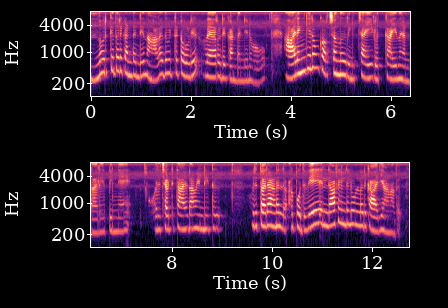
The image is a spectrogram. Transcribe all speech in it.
ഇന്നവർക്ക് ഇതൊരു കണ്ടന്റ് നാളെ ഇത് വിട്ടിട്ട് ഒരു വേറൊരു കണ്ടന്റിന് പോകും. ആരെങ്കിലും കുറച്ചൊന്ന് റീച്ചായി ക്ലിക്കായി എന്ന് കണ്ടാൽ പിന്നെ ഒരു ചവിട്ടി താഴിടാൻ വേണ്ടിയിട്ട് ഒരു തരാണല്ലോ. അത് പൊതുവേ എല്ലാ ഫീൽഡിലും ഉള്ളൊരു കാര്യമാണത്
